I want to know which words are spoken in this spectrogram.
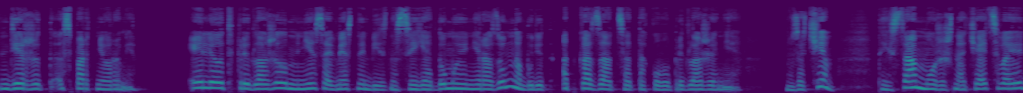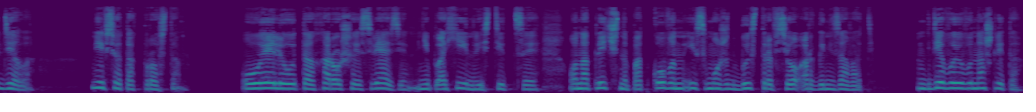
держит с партнерами. Эллиот предложил мне совместный бизнес, и я думаю, неразумно будет отказаться от такого предложения. Но зачем? Ты сам можешь начать свое дело. Не все так просто. У Эллиота хорошие связи, неплохие инвестиции. Он отлично подкован и сможет быстро все организовать. Где вы его нашли-то?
